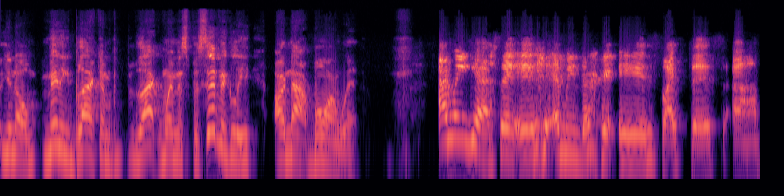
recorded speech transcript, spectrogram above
you know many black and black women specifically are not born with. I mean, yes. It, it, I mean, there is like this um,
